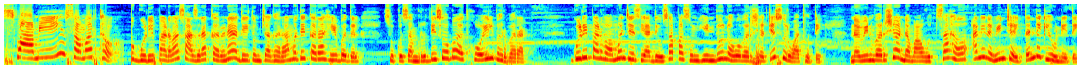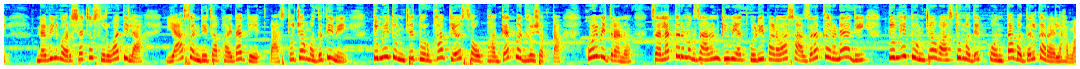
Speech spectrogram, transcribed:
स्वामी समर्थ. गुढीपाडवा साजरा करण्याआधी तुमच्या घरामध्ये करा हे बदल. सुखसमृद्धीसोबत होईल भरभराट. गुढीपाडवा म्हणजेच या दिवसापासून हिंदू नववर्षाची सुरुवात होते. नवीन वर्ष नवा उत्साह आणि नवीन चैतन्य घेऊन येते. नवीन वर्षाच्या सुरुवातीला या संधीचा फायदा घेत वास्तूच्या मदतीने तुम्ही तुमचे दुर्भाग्य सौभाग्यात बदलू शकता. होय मित्रांनो चला तर मग जाणून घेऊयात गुढीपाडवा साजरा करण्याआधी तुम्ही तुमच्या वास्तूमध्ये कोणता बदल करायला हवा?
